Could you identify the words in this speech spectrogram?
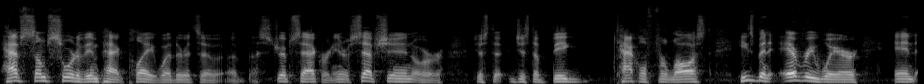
have some sort of impact play, whether it's a, a strip sack or an interception or just a, just a big tackle for lost. He's been everywhere, and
